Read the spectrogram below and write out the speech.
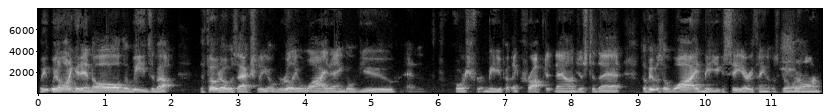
We we don't want to get into all the weeds about the photo was actually a really wide angle view and course, for media, but they cropped it down just to that. So if it was a wide me, you could see everything that was going sure. on.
